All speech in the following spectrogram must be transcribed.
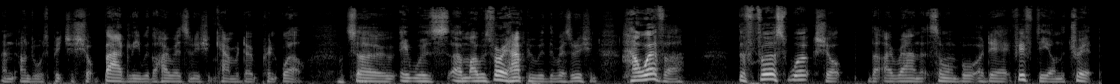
And underwater pictures shot badly with a high resolution camera don't print well. So it was, um, I was very happy with the resolution. However, the first workshop that I ran that someone bought a D850 on the trip,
